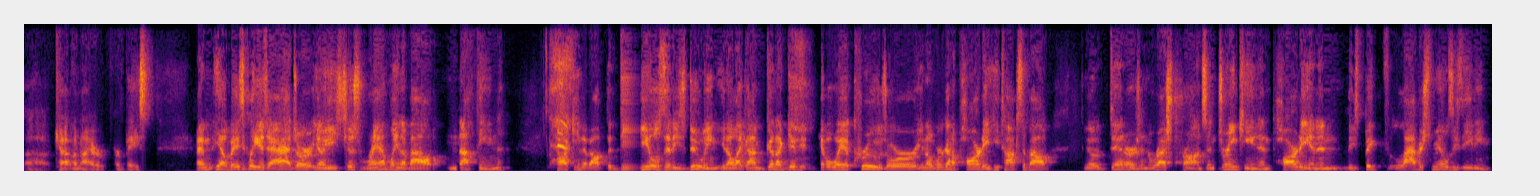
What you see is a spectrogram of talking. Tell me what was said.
uh, Kevin and I are, are based. And, you know, basically his ads are, you know, he's just rambling about nothing, talking about the deals that he's doing. You know, like I'm going to give, you give away a cruise or, you know, we're going to party. He talks about you know dinners and restaurants and drinking and partying and these big lavish meals he's eating.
